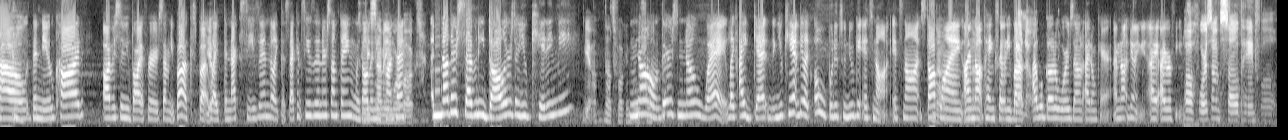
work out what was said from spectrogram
how the new COD. Obviously, we bought it for seventy bucks, but Yep. like the next season, like the second season or something, with all the new content, another seventy dollars. Are you kidding me? Yeah that's fucking bullshit. No, there's no way. Like I get you can't be like, "Oh, but it's a new game." It's not. It's not. Stop No, lying. I'm no. not paying 70 bucks. no. I will go to Warzone. I don't care. I'm not doing it. I I refuse. Oh, Warzone's so painful.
